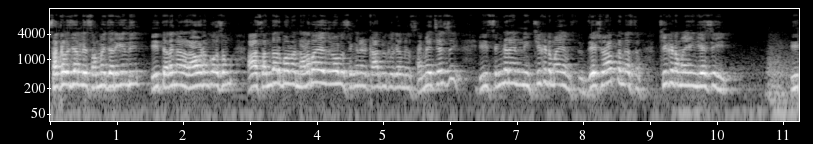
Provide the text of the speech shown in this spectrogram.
సకల జనుల సమ్మె జరిగింది. ఈ తెలంగాణ రావడం కోసం ఆ సందర్భంలో నలభై ఐదు రోజులు సింగరేణి కార్మికులుగా మేము సమ్మె చేసి ఈ సింగరేణిని చీకటమయం దేశవ్యాప్తంగా చీకటమయం చేసి ఈ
